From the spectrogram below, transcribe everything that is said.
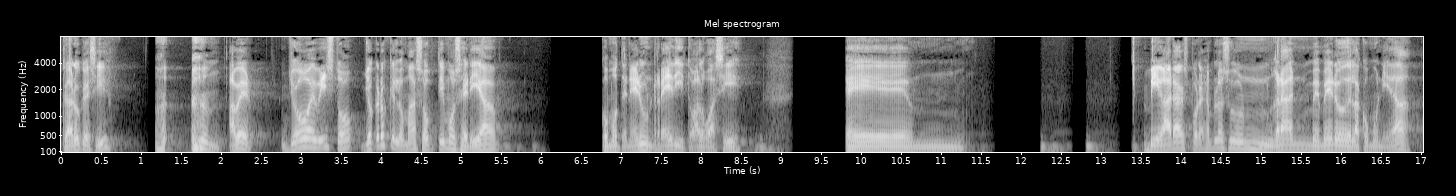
Claro que sí. A ver, yo he visto, yo creo que lo más óptimo sería como tener un Reddit o algo así. Vigarax, por ejemplo, es un gran memero de la comunidad.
